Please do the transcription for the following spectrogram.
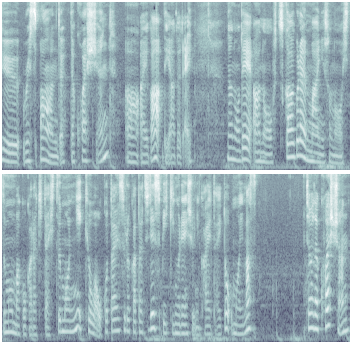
to respond the question、uh, I got the other day. なのであの2日ぐらい前にその質問箱から来た質問に今日はお答えする形でスピーキング練習に変えたいと思います。So the question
